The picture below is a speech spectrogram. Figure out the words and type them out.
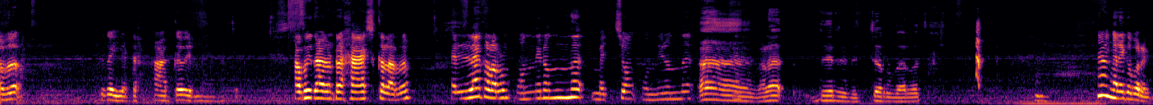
അപ്പൊ ഇത് കയ്യട്ടെ. ആർക്കാ മക്ക് അയ്യോ, ഇതാ അപ്പൊ ഇതാകട്ടെ ഹാഷ് കളറ് എല്ലാ കളറും ഒന്നിനൊന്ന് മെച്ചം ഒന്നിനൊന്ന്. ഞാൻ അങ്ങനെയൊക്കെ പറയും.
